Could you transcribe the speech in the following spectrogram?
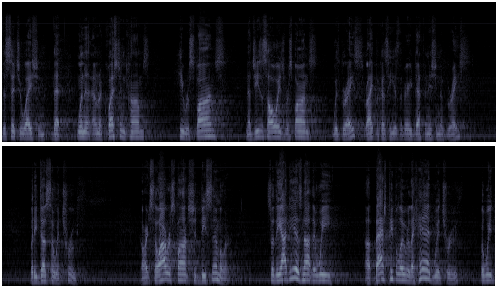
the situation, that when a, when a question comes, he responds. Now, Jesus always responds with grace, right? Because he is the very definition of grace. But he does so with truth. All right, so our response should be similar. So the idea is not that we uh, bash people over the head with truth, but we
